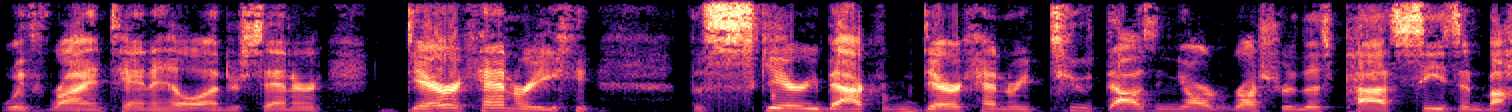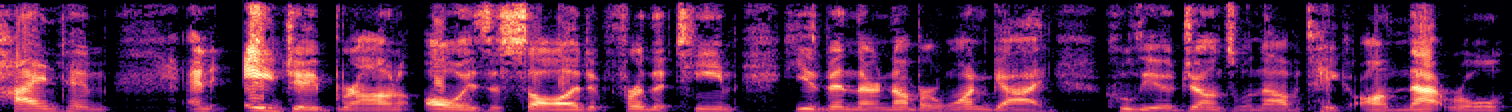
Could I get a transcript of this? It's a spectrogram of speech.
with Ryan Tannehill under center. Derrick Henry, the scary back from Derrick Henry, 2,000 yard rusher this past season behind him, and AJ Brown, always a solid for the team. He's been their number one guy. Julio Jones will now take on that role,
